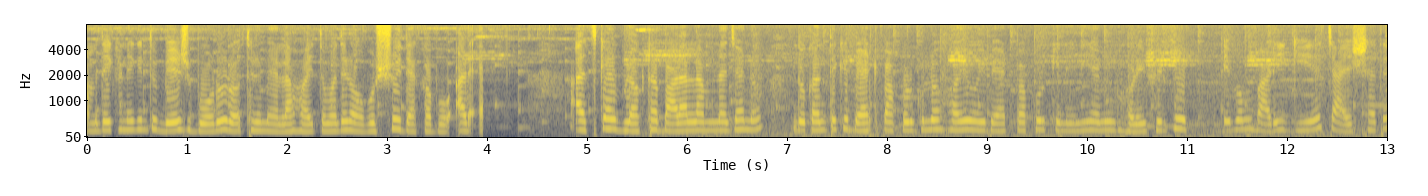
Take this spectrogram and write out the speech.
আমাদের এখানে কিন্তু বেশ বড় রথের মেলা হয়, তোমাদের অবশ্যই দেখাবো। আর আজকে আর ব্লগটা বাড়ালাম না জানো দোকান থেকে ব্যাট পাঁপড়গুলো হয়, ওই ব্যাট পাঁপড় কিনে নিয়ে আমি ঘরে ফিরবো এবং বাড়ি গিয়ে চায়ের সাথে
